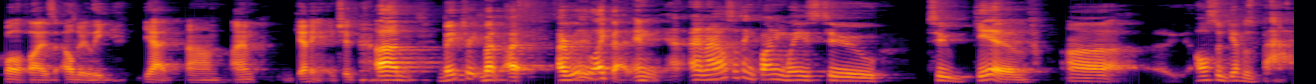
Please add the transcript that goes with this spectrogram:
qualify as elderly yet. Um, I am getting ancient. Um, treat, but I, I really like that, and and I also think finding ways to to give uh, also gives back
